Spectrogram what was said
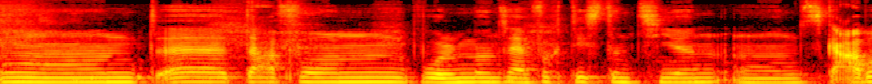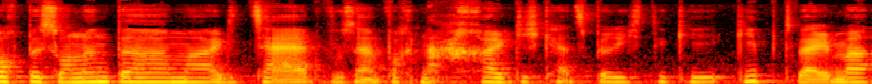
Und äh, davon wollen wir uns einfach distanzieren. Und es gab auch bei Sonnenda mal die Zeit, wo es einfach Nachhaltigkeitsberichte gibt, weil man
